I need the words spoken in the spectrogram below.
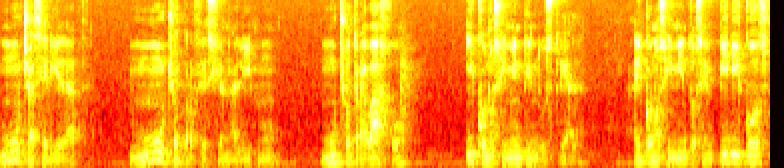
Mucha seriedad, mucho profesionalismo, mucho trabajo y conocimiento industrial. Hay conocimientos empíricos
